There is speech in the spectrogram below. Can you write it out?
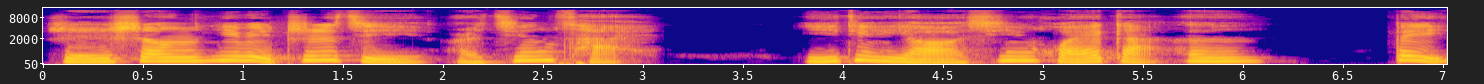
人生因为知己而精彩，一定要心怀感恩，倍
